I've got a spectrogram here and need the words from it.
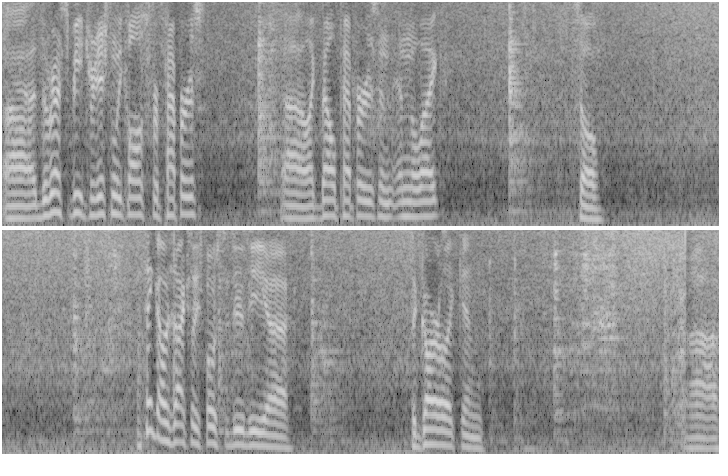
Uh, the recipe traditionally calls for peppers, uh, like bell peppers and, and, the like. So I think I was actually supposed to do the uh, the garlic and uh,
